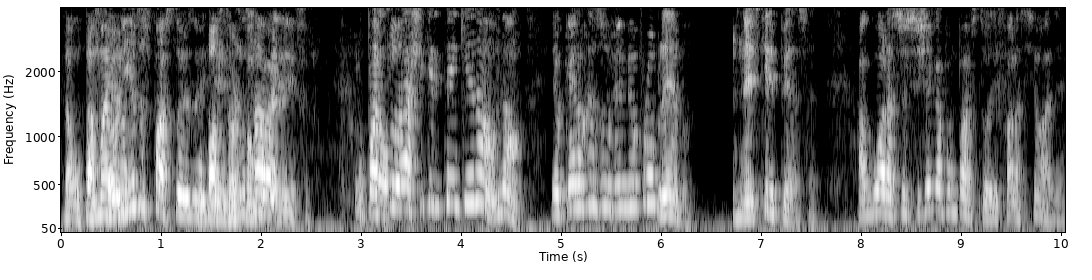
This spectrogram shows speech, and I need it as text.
Então, o A maioria não, dos pastores não o pastor não sabe disso. O pastor acha que ele tem que. Não, não. Eu quero resolver meu problema. É isso que ele pensa. Agora, se você chegar para um pastor e fala assim: olha,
